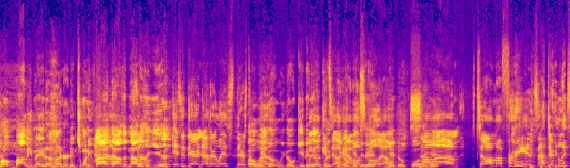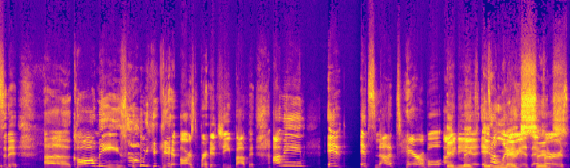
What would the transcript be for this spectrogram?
broke Bobby made hundred and twenty five thousand dollars a year. Isn't there another list? There's the Oh, we go we go get to we that, get to we okay, gonna I get won't to spoil that. it. Yeah, don't spoil so, it. Yeah. um, to all my friends out there listening, uh, call me so we can get our spreadsheet popping. I mean, it it's not a terrible It idea. make- it's it hilarious makes at first,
